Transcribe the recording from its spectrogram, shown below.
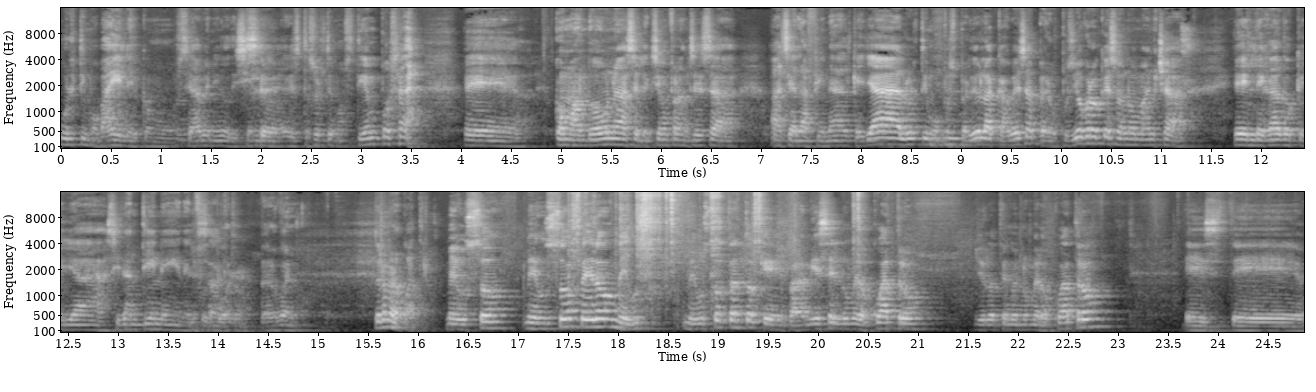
último baile, como se ha venido diciendo Sí. estos últimos tiempos, eh, comandó una selección francesa hacia la final, que ya al último pues perdió la cabeza, pero pues yo creo que eso no mancha el legado que ya Zidane tiene en el Exacto. fútbol. Pero bueno, tu número 4. Me gustó, me gustó, pero me, gus- me gustó tanto que para mí es el número 4. Yo lo tengo en número 4. Este.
